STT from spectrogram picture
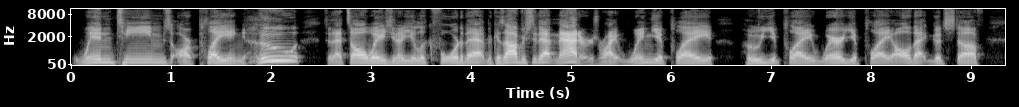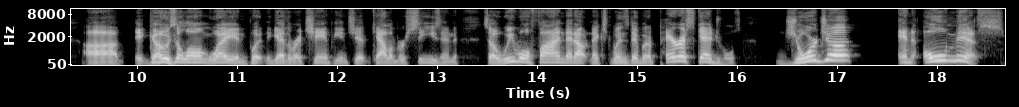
when teams are playing who. So that's always, you know, you look forward to that because obviously that matters, right? When you play, who you play, where you play, all that good stuff. Uh, it goes a long way in putting together a championship caliber season. So we will find that out next Wednesday. But a pair of schedules Georgia and Ole Miss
